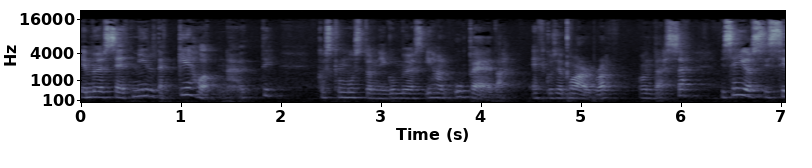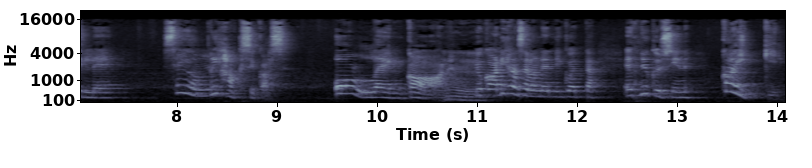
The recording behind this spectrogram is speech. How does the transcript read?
Ja myös se, että miltä kehot näytti, koska musta on niinku myös ihan upeeta, että kun se Barbara on tässä, niin se ei ole siis silleen, se ei ole lihaksikas ollenkaan. Mm. Joka on ihan sellainen, niin kuin, että, että nykyisin kaikki,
